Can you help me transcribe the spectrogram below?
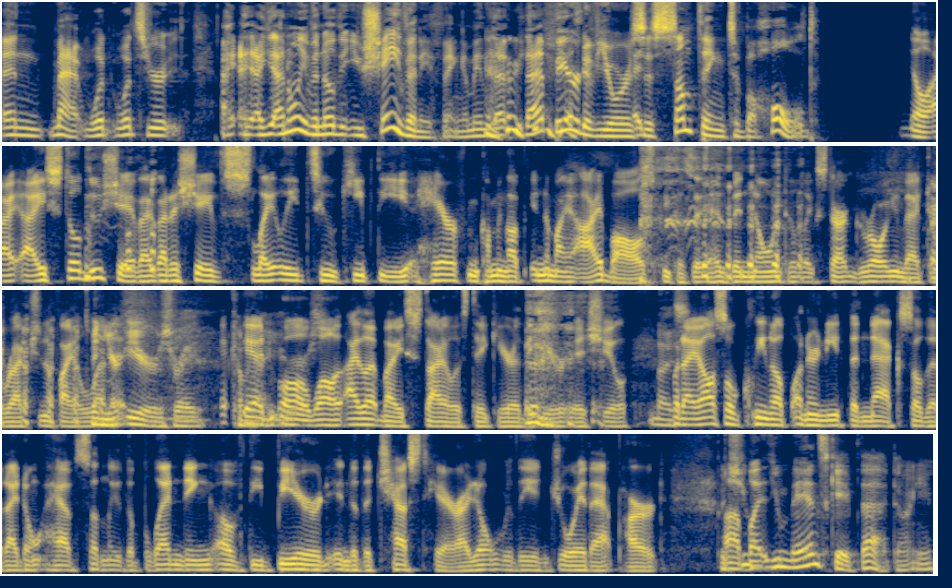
and Matt, what what's your? I I, I don't even know that you shave anything. I mean that that beard yes, of yours I, is something to behold. No, I, I still do shave. I've got to shave slightly to keep the hair from coming up into my eyeballs because it has been known to like start growing in that direction if I up let in your it. ears, right? and, oh well, I let my stylist take care of the ear issue, nice. but I also clean up underneath the neck so that I don't have suddenly the blending of the beard into the chest hair. I don't really enjoy that part. But, uh, you, but you manscape that, don't you?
